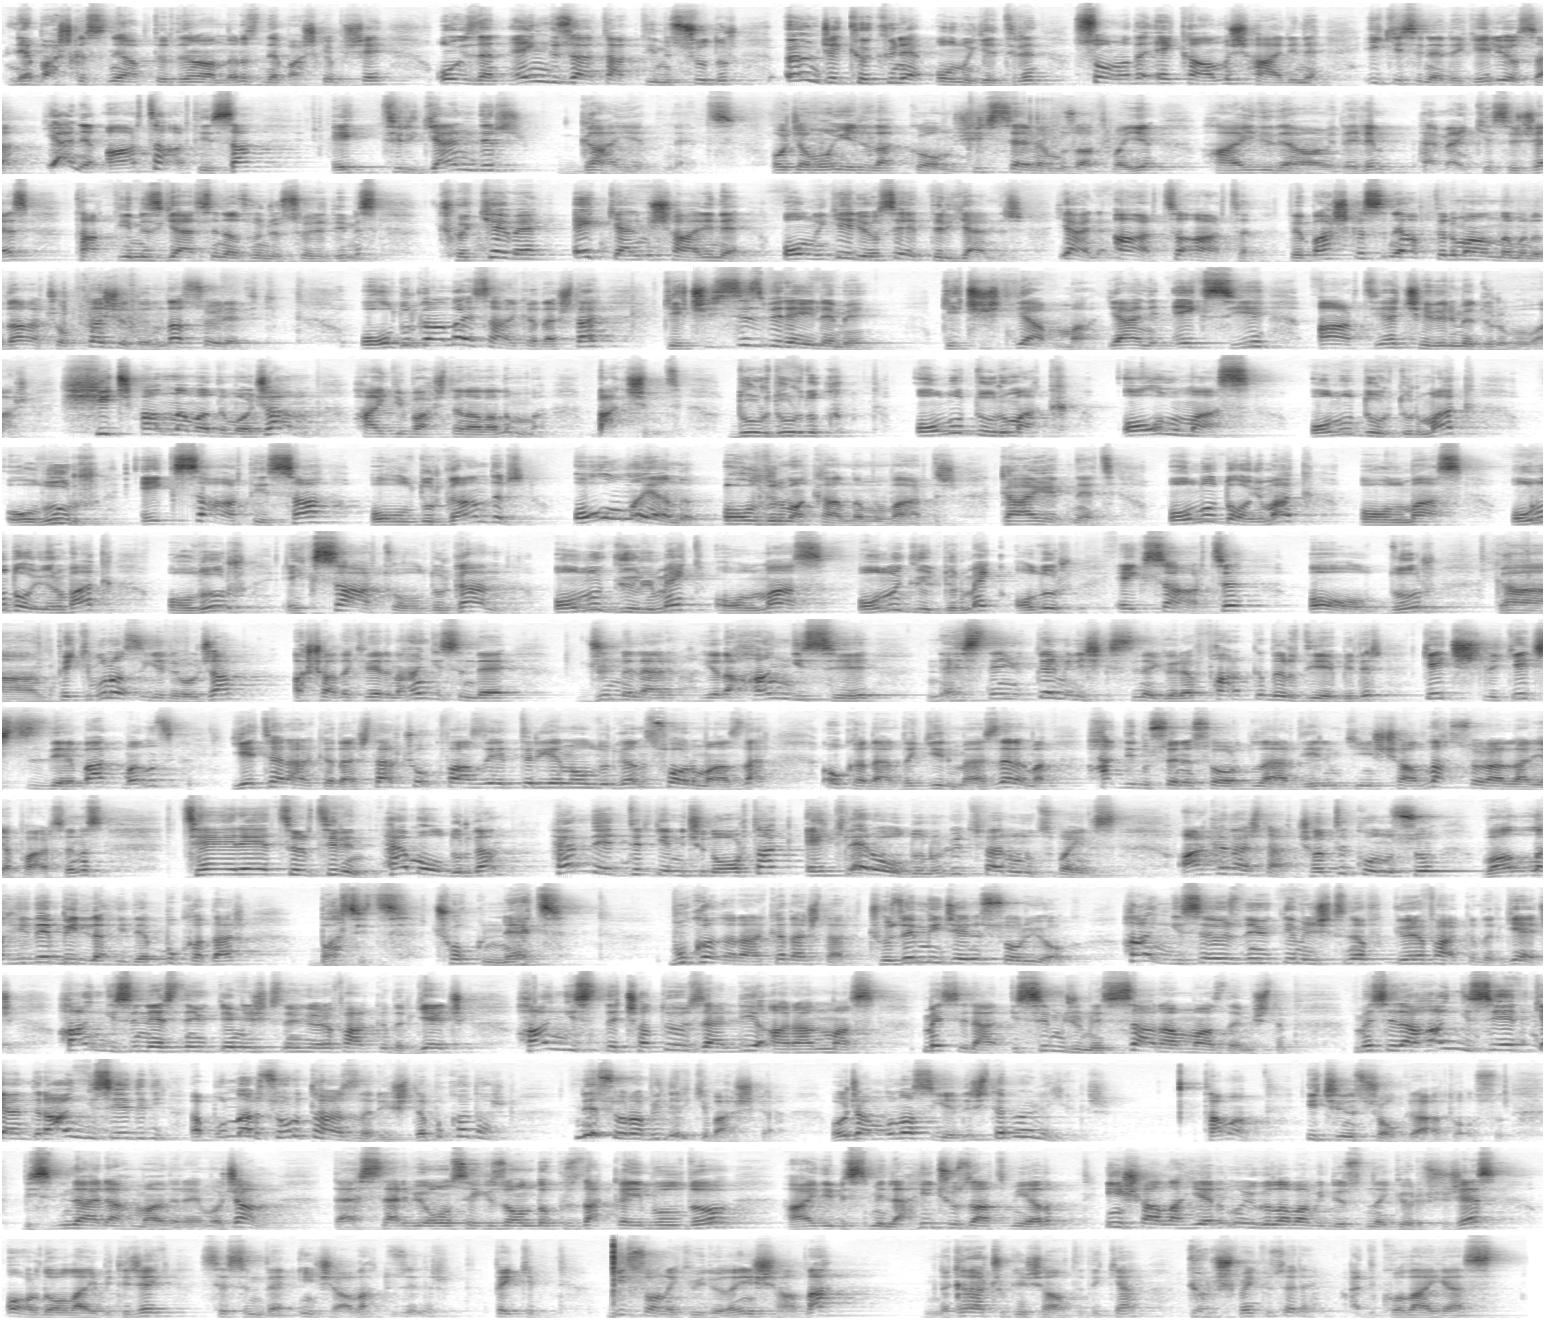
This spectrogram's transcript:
ne başkasını yaptırdığını anlarız ne başka bir şey. O yüzden en güzel taktiğimiz şudur. Önce köküne onu getirin. Sonra da ek almış haline. İkisine de geliyorsa yani artı artıysa ettirgendir gayet net. Hocam 17 dakika olmuş. Hiç sevmem uzatmayı. Haydi devam edelim. Hemen keseceğiz. Taktiğimiz gelsin az önce söylediğimiz köke ve ek gelmiş haline. Onu geliyorsa ettirgendir. Yani artı artı ve başkasını yaptırma anlamını daha çok taşıdığını da söyledik. Oldurgandaysa arkadaşlar geçişsiz bir eylemi geçişli yapma. Yani eksiği artıya çevirme durumu var. Hiç anlamadım hocam. Haydi baştan alalım mı? Bak şimdi durdurduk. Onu durmak olmaz. Onu durdurmak olur. Eksi artıysa oldurgandır. Olmayanı oldurmak anlamı vardır. Gayet net. Onu doymak olmaz. Onu doyurmak olur. Eksi artı oldurgan. Onu gülmek olmaz. Onu güldürmek olur. Eksi artı oldurgan. Peki bu nasıl gelir hocam? Aşağıdakilerin hangisinde cümleler ya da hangisi nesne yüklem ilişkisine göre farklıdır diyebilir. Geçişli geçişsiz diye bakmanız yeter arkadaşlar. Çok fazla ettirgen oldurganı sormazlar. O kadar da girmezler ama hadi bu sene sordular diyelim ki inşallah sorarlar yaparsanız. TR tırtırın hem oldurgan hem de ettirgen için ortak ekler olduğunu lütfen unutmayınız. Arkadaşlar çatı konusu vallahi de billahi de bu kadar basit. Çok net. Bu kadar arkadaşlar. Çözemeyeceğiniz soru yok. Hangisi özne yüklem ilişkisine göre farklıdır? Geç. Hangisi nesne yüklem ilişkisine göre farklıdır? Geç. Hangisinde çatı özelliği aranmaz? Mesela isim cümlesi aranmaz demiştim. Mesela hangisi etkendir, hangisi değil? Ya bunlar soru tarzları işte bu kadar. Ne sorabilir ki başka? Hocam bu nasıl gelir? İşte böyle gelir. Tamam. İçiniz çok rahat olsun. Bismillahirrahmanirrahim hocam. Dersler bir 18-19 dakikayı buldu. Haydi bismillah hiç uzatmayalım. İnşallah yarın uygulama videosunda görüşeceğiz. Orada olay bitecek. Sesim de inşallah düzelir. Peki bir sonraki videoda inşallah ne kadar çok inşallah dedik ya. Görüşmek üzere. Hadi kolay gelsin.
